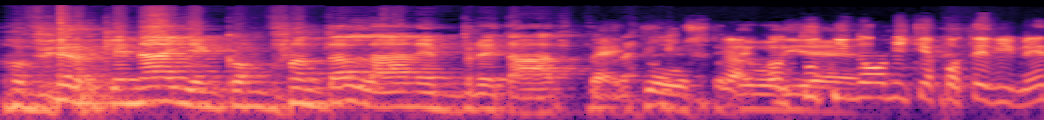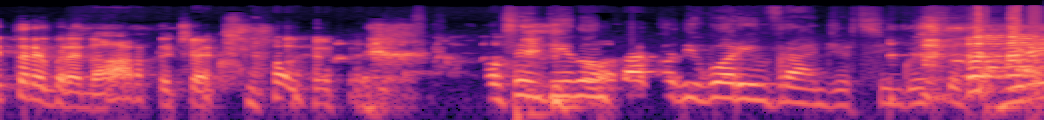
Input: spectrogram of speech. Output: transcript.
Ovvero che Naya in confronto a Lana è Bret Hart. Beh, giusto, Cioè, devo con dire. tutti i nomi che potevi mettere, Bret Hart, cioè, Ho sentito un sacco di cuori infrangersi in questo Direi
